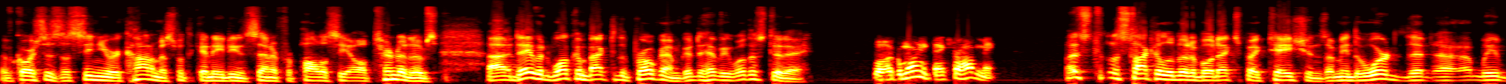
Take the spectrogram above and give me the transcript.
of course, is a senior economist with the Canadian Centre for Policy Alternatives. David, welcome back to the program. Good to have you with us today. Well, good morning. Thanks for having me. Let's let's talk a little bit about expectations. I mean, the word that uh, we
